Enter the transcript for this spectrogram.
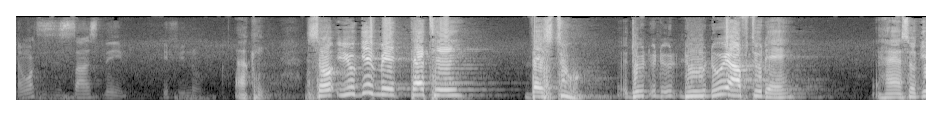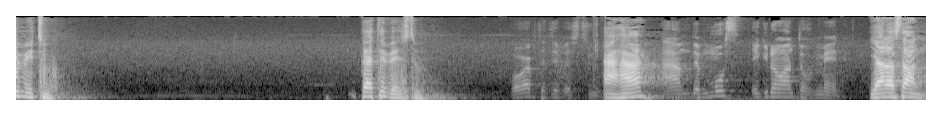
And what is his son's name, if you know? Okay. So you give me 30 verse 2. Do, do, do, do, we have two there? Uh-huh, so give me two. 30 verse 2. Proverbs 30, verse 2. Uh huh. I am the most ignorant of men. You understand?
